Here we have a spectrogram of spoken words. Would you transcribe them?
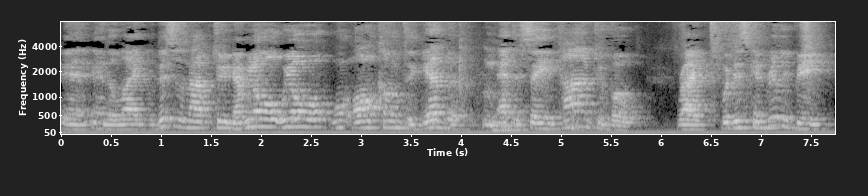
and, and the like. But this is an opportunity. Now we don't we don't won't all come together Mhm. at the same time to vote, right? But this can really be,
